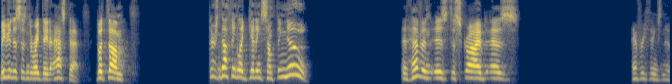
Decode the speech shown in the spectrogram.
Maybe this isn't the right day to ask that. But um, there's nothing like getting something new. And heaven is described as everything's new.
